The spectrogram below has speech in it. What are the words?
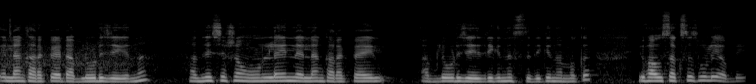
എല്ലാം കറക്റ്റായിട്ട് അപ്ലോഡ് ചെയ്യുന്ന. അതിനുശേഷം ഓൺലൈനിലെല്ലാം കറക്റ്റായി അപ്ലോഡ് ചെയ്തിരിക്കുന്ന സ്ഥിതിക്ക് നമുക്ക് യു ഹാവ് സക്സസ്ഫുള്ളി അപ്ഡേറ്റ്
